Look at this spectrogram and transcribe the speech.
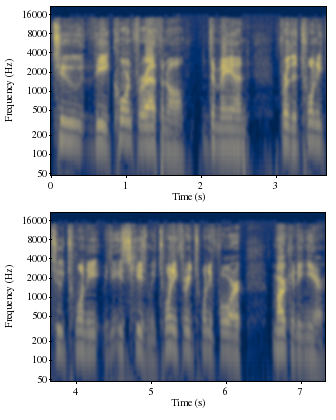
to the corn for ethanol demand for the 22 20 excuse me 23 24 marketing year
